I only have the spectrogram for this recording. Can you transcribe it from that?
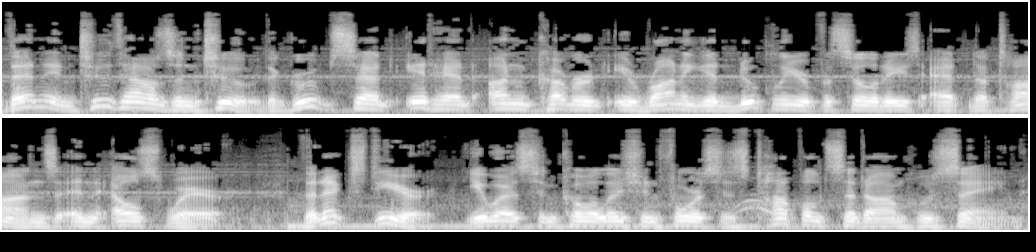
Then in 2002, the group said it had uncovered Iranian nuclear facilities at Natanz and elsewhere. The next year, U.S. and coalition forces toppled Saddam Hussein.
